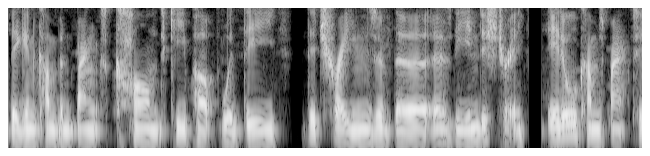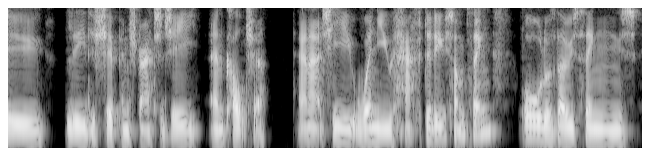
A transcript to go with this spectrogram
big incumbent banks can't keep up with the the trains of the of the industry it all comes back to leadership and strategy and culture and actually, when you have to do something, all of those things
